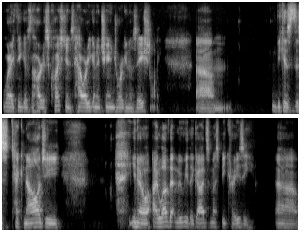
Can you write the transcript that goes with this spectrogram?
what I think is the hardest question is how are you going to change organizationally? Um, because this technology, you know, I love that movie, The Gods Must Be Crazy, uh,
